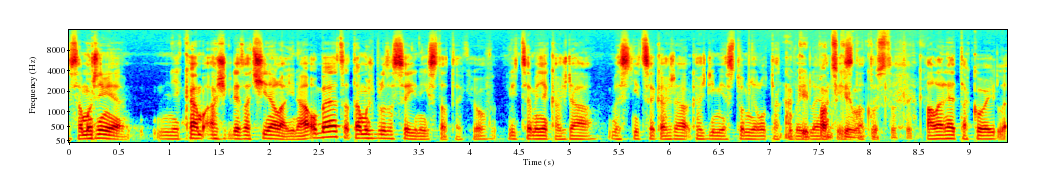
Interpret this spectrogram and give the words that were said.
Samozřejmě někam až, kde začínala jiná obec a tam už byl zase jiný statek. Jo. Víceméně každá vesnice, každá, každý město mělo takovýhle nějaký statek. statek. Ale ne takovýhle.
